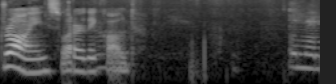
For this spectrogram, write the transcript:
drawings. What are they called? And then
